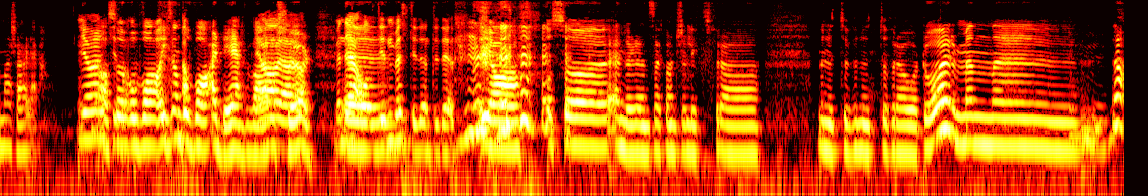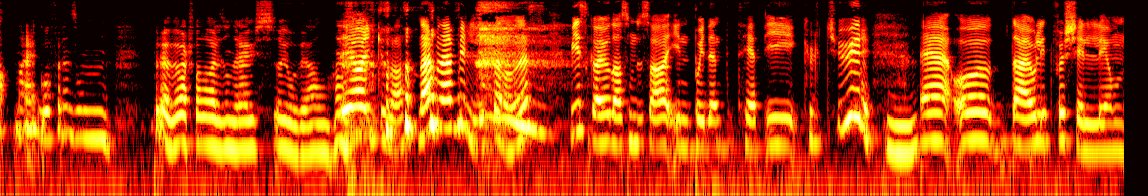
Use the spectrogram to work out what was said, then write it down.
meg sjæl, jeg. Ja, Altså, og, hva, og hva er det? Hva er Ja, ja, sjøl? Men det er Eh, alltid den beste identiteten. ja, og så endrer den seg kanskje litt fra minutt til minutt og fra år til år. Men eh, ja, nei, jeg går for en sånn Prøver i hvert fall å være litt sånn raus og jovial. Ja, ikke sant. Nei, men det er veldig spennende. Vi skal jo da, som du sa, inn på identitet i kultur. Mm. Eh, og det er jo litt forskjellig om,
